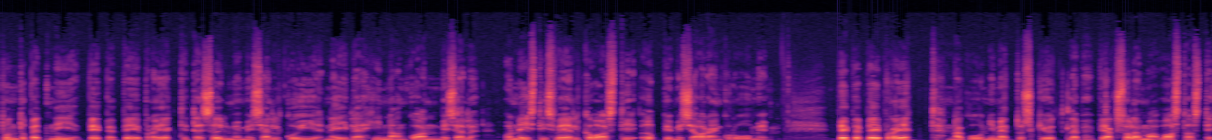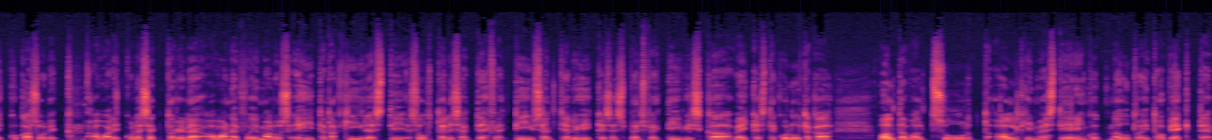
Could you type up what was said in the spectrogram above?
tundub, et nii PPP projektide sõlmimisel kui neile hinnangu andmisel on Eestis veel kõvasti õppimis- ja arenguruumi PPP projekt, nagu nimetuski ütleb, peaks olema vastastikku kasulik. avalikule sektorile avaneb võimalus ehitada kiiresti, suhteliselt efektiivselt ja lühikeses perspektiivis ka väikeste kuludega valdavalt suurt alginvesteeringut nõudvaid objekte.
